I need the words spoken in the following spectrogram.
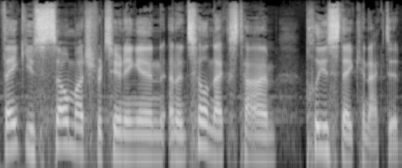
thank you so much for tuning in, and until next time, please stay connected.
